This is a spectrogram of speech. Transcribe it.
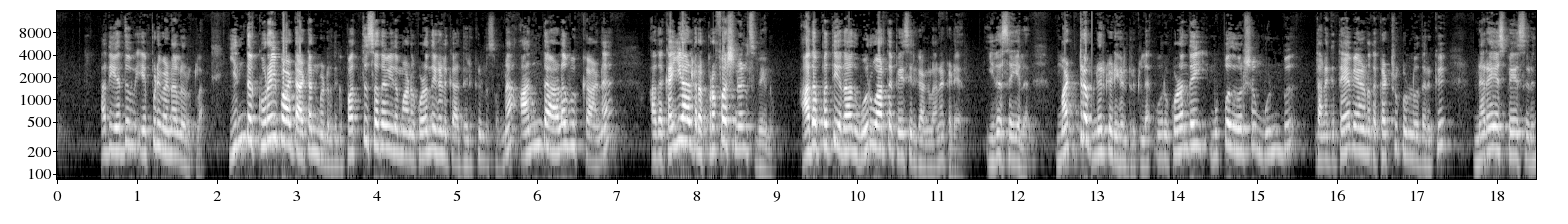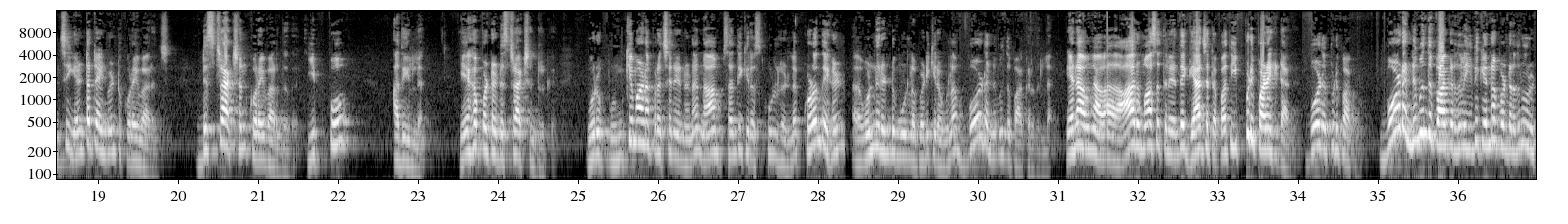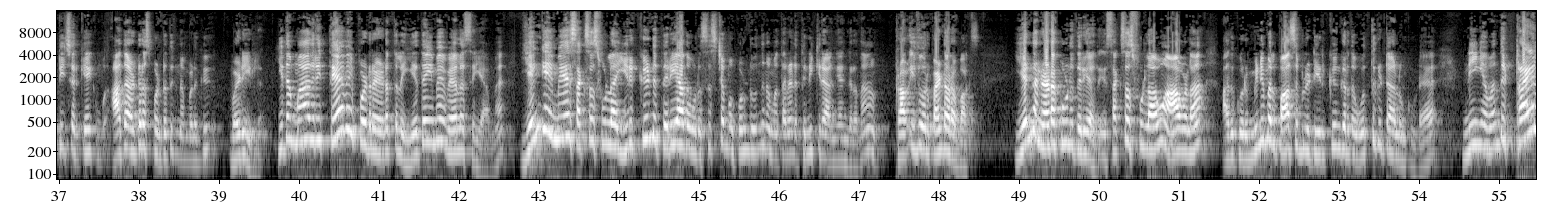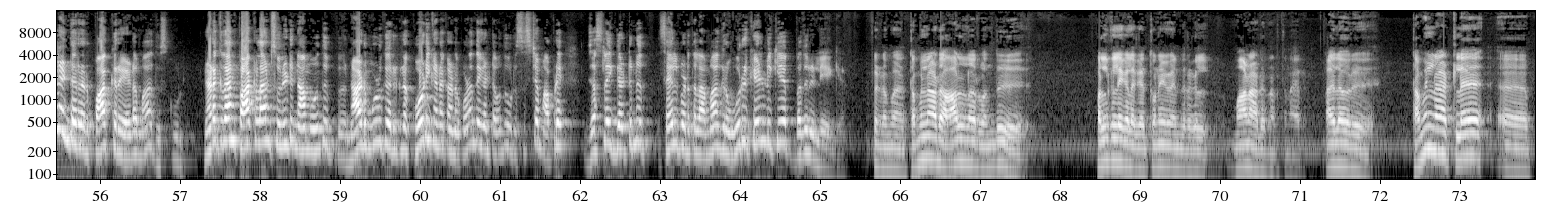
அது எது எப்படி வேணாலும் இருக்கலாம். இந்த குறைபாட்டை அட்டன் பண்ணுறதுக்கு பத்து சதவீதமான குழந்தைகளுக்கு அது இருக்குன்னு சொன்னால் அந்த அளவுக்கான அதை கையாளுற ப்ரொஃபஷனல்ஸ் வேணும். அதை பற்றி ஏதாவது ஒரு வார்த்தை பேசியிருக்காங்களான்னா கிடையாது. இதை செய்யலை. மற்ற நெருக்கடிகள் இருக்குல்ல ஒரு குழந்தை முப்பது வருஷம் முன்பு தனக்கு தேவையானதை கற்றுக்கொள்வதற்கு நிறைய ஸ்பேஸ் இருந்துச்சு என்டர்டைன்மெண்ட் குறைவாக இருந்துச்சு. டிஸ்ட்ராக்ஷன் குறைவாக இருந்தது. இப்போது அது இல்லை. ஏகப்பட்ட டிஸ்ட்ராக்ஷன் இருக்குது ஒரு முக்கியமான பிரச்சனை என்னன்னா நாம் சந்திக்கிற ஸ்கூல்களில் குழந்தைகள் ஒன்று ரெண்டு மூணில் படிக்கிறவங்களாம் போர்டை நிமிந்து பார்க்கறது இல்லை ஏன்னா அவங்க ஆறு மாதத்துலேருந்தே கேஜெட்டை பார்த்து இப்படி பழகிட்டாங்க. போர்டு எப்படி பார்க்கணும்? போர்டை நிமிந்து பார்க்கறதுல இதுக்கு என்ன பண்ணுறதுன்னு ஒரு டீச்சர் கேட்கும் அதை அட்ரஸ் பண்ணுறதுக்கு நம்மளுக்கு வழி இல்லை. இதை மாதிரி தேவைப்படுற இடத்துல எதையுமே வேலை செய்யாமல் எங்கேயுமே சக்ஸஸ்ஃபுல்லாக இருக்குன்னு தெரியாத ஒரு சிஸ்டமை கொண்டு வந்து நம்ம தலையில் திணிக்கிறாங்கிறதான் இது ஒரு பேண்டோரா பாக்ஸ் என்ன நடக்கும்னு தெரியாது. சக்ஸஸ்ஃபுல்லாகவும் ஆகலாம் அதுக்கு ஒரு மினிமல் பாசிபிலிட்டி இருக்குங்கிறத ஒத்துக்கிட்டாலும் கூட நீங்கள் வந்து ட்ரையல் அண்ட் எரர் பார்க்குற இடமா அது ஸ்கூல் நடக்குதான்னு பார்க்கலான்னு சொல்லிட்டு நாம் வந்து நாடு முழுக்க இருக்கிற கோடிக்கணக்கான குழந்தைகள்கிட்ட வந்து ஒரு சிஸ்டம் அப்படியே ஜஸ்ட் லைக் தட்டுன்னு செயல்படுத்தலாமாங்கிற ஒரு கேள்விக்கே பதில் இல்லையேங்க. இப்போ நம்ம தமிழ்நாடு ஆளுநர் வந்து பல்கலைக்கழக துணைவேந்தர்கள் மாநாடு நடத்தினார். அதில் ஒரு தமிழ்நாட்டில்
